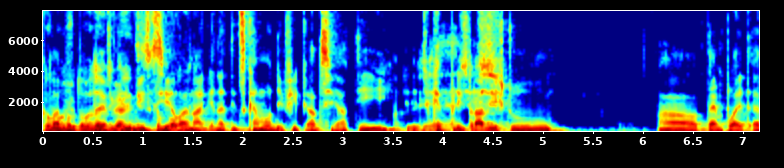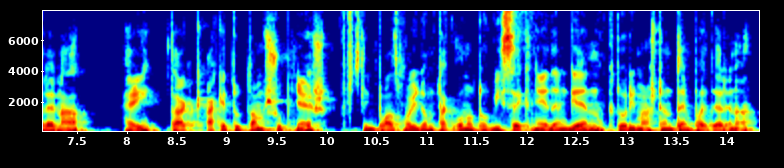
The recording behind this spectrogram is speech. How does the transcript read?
ako lebo môžu toto povedať, je veľmi cieľená genetická modifikácia. Ty, Ježiš. keď pripravíš tú uh, template RNA, hej, tak a keď tu tam šupneš s tým plasmoidom, tak ono to vysekne jeden gen, ktorý máš ten template RNA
